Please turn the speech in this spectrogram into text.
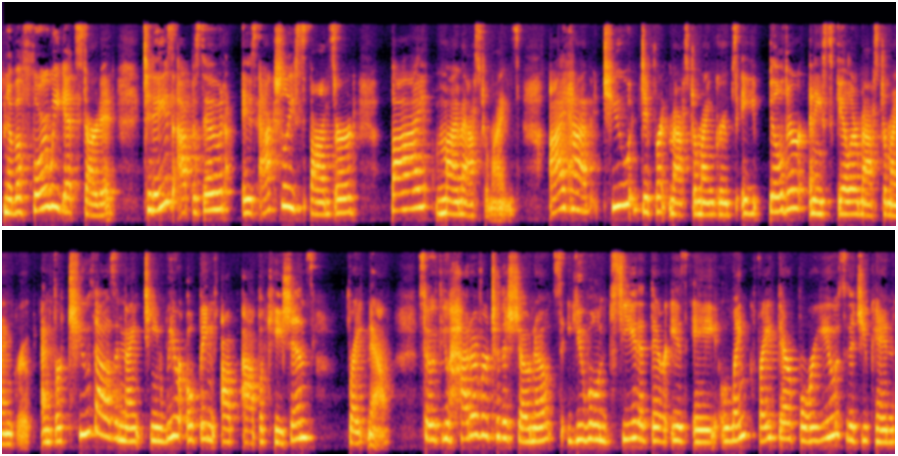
Now, before we get started, today's episode is actually sponsored by my masterminds. I have two different mastermind groups, a builder and a scaler mastermind group. And for 2019, we are opening up applications right now. So if you head over to the show notes, you will see that there is a link right there for you so that you can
